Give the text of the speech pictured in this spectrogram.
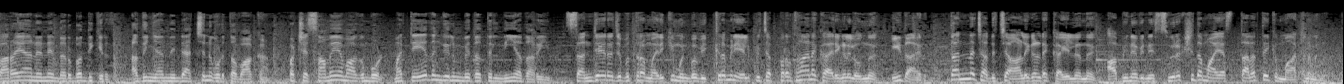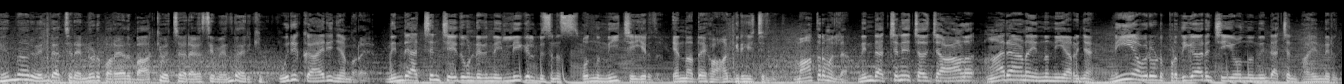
പറയാൻ എന്നെ നിർബന്ധിക്കരുത്. അത് ഞാൻ നിന്റെ അച്ഛന് കൊടുത്ത വാക്കാണ്. പക്ഷെ സമയമാകുമ്പോൾ മറ്റേതെങ്കിലും വിധത്തിൽ നീ അതറിയും. സഞ്ജയ് രജപുത്ര മരിക്കും മുൻപ് വിക്രമിനെ ഏൽപ്പിച്ച പ്രധാന കാര്യങ്ങളിൽ ഒന്ന് ഇതായിരുന്നു. തന്നെ ചതിച്ച ആളുകളുടെ കയ്യിൽ നിന്ന് അഭിനവിനെ സുരക്ഷിതമായ സ്ഥലത്തേക്ക് മാറ്റണമെന്ന്. എന്നാലും എന്റെ അച്ഛൻ എന്നോട് പറയാതെ ബാക്കി വെച്ച രഹസ്യം എന്തായിരിക്കും? ഒരു കാര്യം ഞാൻ പറയാം. നിന്റെ അച്ഛൻ ചെയ്തുകൊണ്ടിരുന്ന ഇല്ലീഗൽ ബിസിനസ് ഒന്ന് നീ ചെയ്യരുത് എന്ന് അദ്ദേഹം ആഗ്രഹിച്ചിരുന്നു. മാത്രമല്ല നിന്റെ അച്ഛനെ ചതിച്ച ആൾ ആരാണ് എന്ന് നീ അറിഞ്ഞാൽ നീ അവരോട് പ്രതികാരം ചെയ്യുമെന്ന് നിന്റെ അച്ഛൻ ഭയന്നിരുന്നു.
